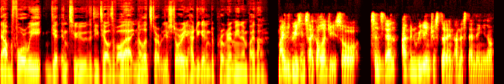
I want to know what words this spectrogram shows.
Now, before we get into the details of all that, you know, let's start with your story. How'd you get into programming and Python? My degree is in psychology, so since then, I've been really interested in understanding, you know,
